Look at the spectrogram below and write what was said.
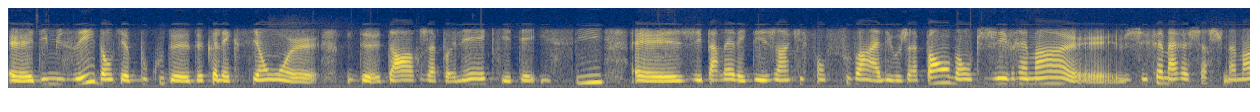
des musées. Donc il y a beaucoup de, de collections de d'art japonais qui étaient ici. j'ai parlé avec des gens qui sont souvent allés au Japon donc, j'ai vraiment, euh, j'ai fait ma recherche finalement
